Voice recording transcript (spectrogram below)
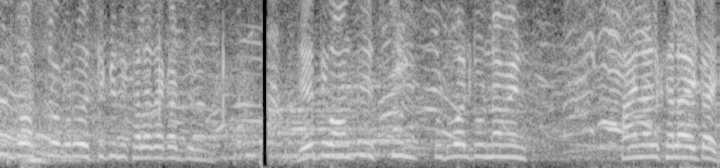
প্রচুর দর্শক রয়েছে কিন্তু খেলা দেখার জন্য। যেহেতু অন্ত স্কুল ফুটবল টুর্নামেন্ট ফাইনাল খেলা এটাই।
